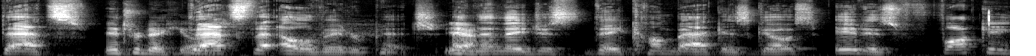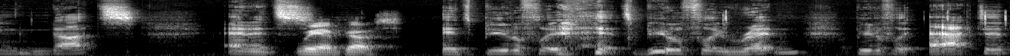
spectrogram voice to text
That's it's ridiculous. that's the elevator pitch. Yeah. And then they just they come back as ghosts. It is fucking nuts and it's We have ghosts. It's beautifully it's beautifully written, beautifully acted.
